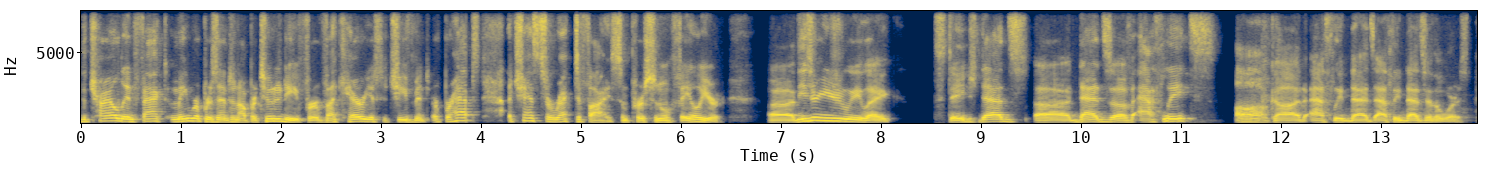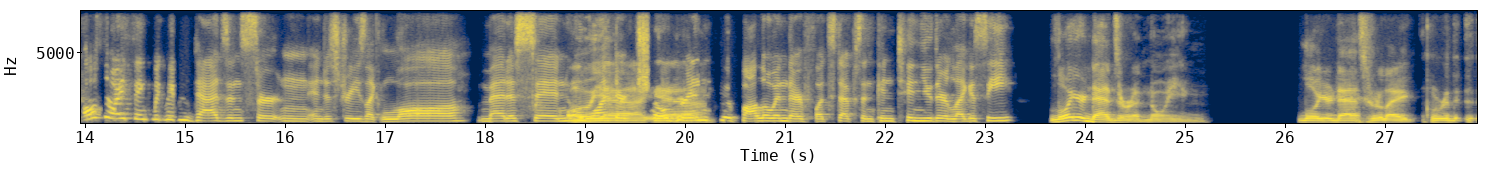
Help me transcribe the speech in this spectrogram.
the child, in fact, may represent an opportunity for vicarious achievement or perhaps a chance to rectify some personal failure. Uh, these are usually like stage dads, uh, dads of athletes, Oh God, athlete dads. Athlete dads are the worst. Also, I think maybe dads in certain industries like law, medicine, who oh, want yeah, their children yeah. to follow in their footsteps and continue their legacy. Lawyer dads are annoying. Lawyer dads who are like, who are the,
